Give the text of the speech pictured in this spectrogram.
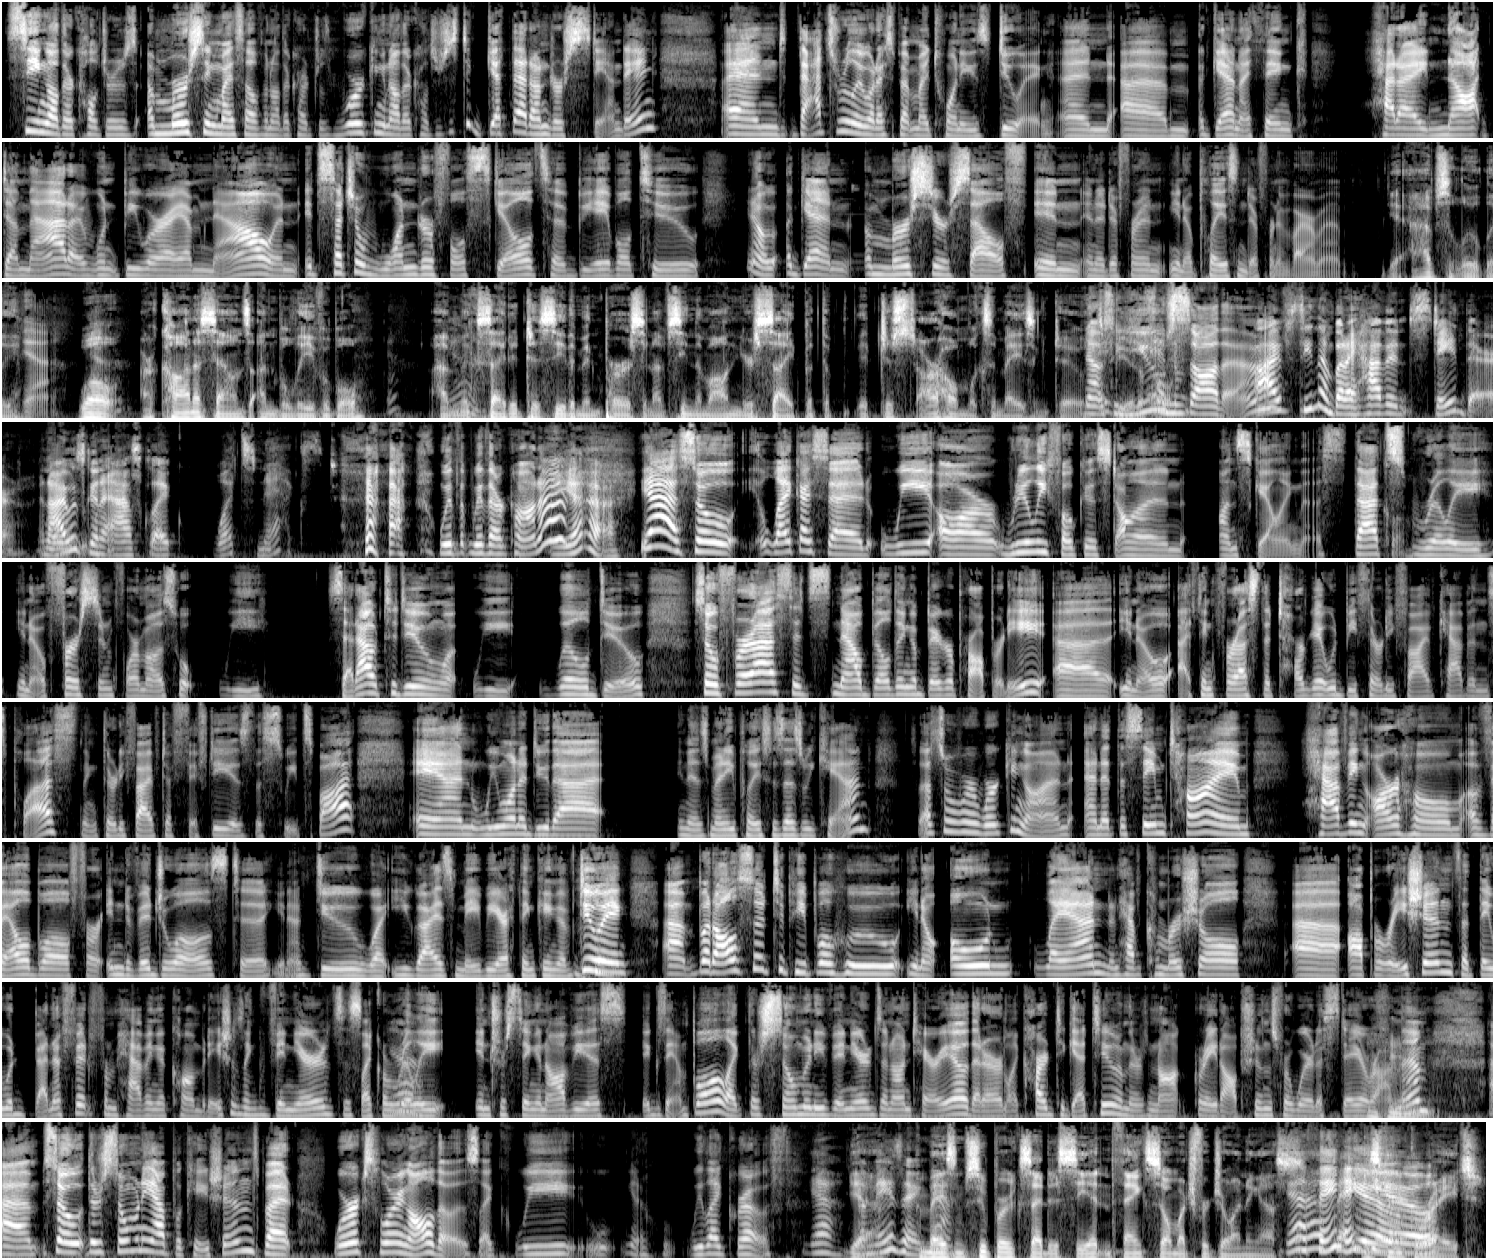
seeing other cultures, immersing myself in other cultures, working in other cultures, just to get that understanding. And that's really what I spent my 20s doing. And um, again, I think had I not done that, I wouldn't be where I am now. And it's such a wonderful skill to be able to, you know, again, immerse yourself in in a different, you know, place and different environment. Yeah, absolutely. Yeah. Well, Arcana sounds unbelievable. I'm excited to see them in person. I've seen them on your site, but the it just arhome looks amazing too. Now, It's so beautiful. you saw them. I've seen them, but I haven't stayed there. And I was going to ask, like, what's next? with with Arcana? Yeah. Yeah, so like I said, we are really focused on on scaling this. That's really, you know, first and foremost what we set out to do and what we will do. So for us, it's now building a bigger property. Uh, you know, I think for us the target would be 35 cabins plus. I think 35 to 50 is the sweet spot, and we want to do that in as many places as we can. So that's what we're working on. And at the same time, having arhome available for individuals to, you know, do what you guys maybe are thinking of doing, um, but also to people who, you know, own land and have commercial uh, operations that they would benefit from having accommodations. Like vineyards is like a really interesting and obvious example. Like there's so many vineyards in Ontario that are like hard to get to, and there's not great options for where to stay around them. Um, so there's so many applications, but we're exploring all those. Like we, you know, we like growth. Yeah. yeah, Amazing. amazing. Super excited to see it, and thanks so much for joining us. Yeah, thank thank you. It's been great.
